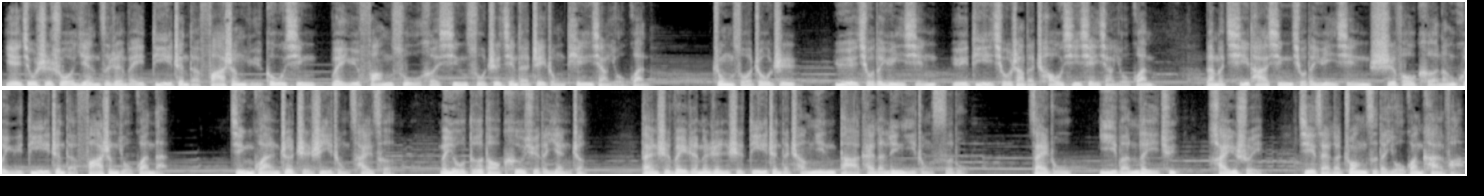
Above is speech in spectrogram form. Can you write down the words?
也就是说，晏子认为地震的发生与勾星位于房宿和星宿之间的这种天象有关。众所周知，月球的运行与地球上的潮汐现象有关。那么，其他星球的运行是否可能会与地震的发生有关呢？尽管这只是一种猜测，没有得到科学的验证，但是为人们认识地震的成因打开了另一种思路。再如一文类聚，海水。记载了庄子的有关看法。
